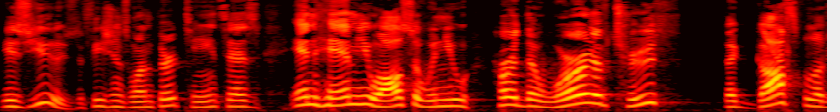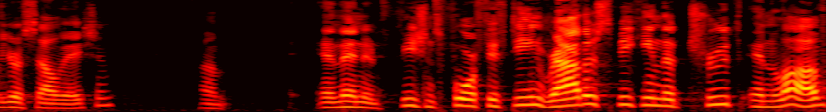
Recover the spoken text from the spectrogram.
is used. Ephesians 1:13 says, "In him you also when you heard the word of truth, the gospel of your salvation." Um, and then in Ephesians 4:15, rather speaking the truth in love,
